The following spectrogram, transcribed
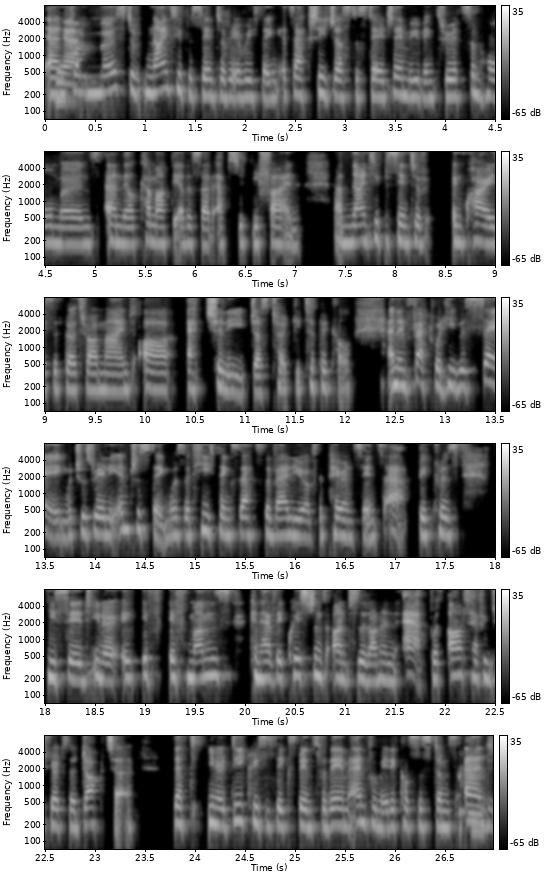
And yeah. for most of 90% of everything, it's actually just a stage they're moving through. It's some hormones and they'll come out the other side absolutely fine. Um, 90% of inquiries that go through our mind are actually just totally typical. And in fact, what he was saying, which was really interesting, was that he thinks that's the value of the Parent Sense app because he said, you know, if if mums can have their questions answered on an app without having to go to the doctor, that you know decreases the expense for them and for medical systems mm-hmm. and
